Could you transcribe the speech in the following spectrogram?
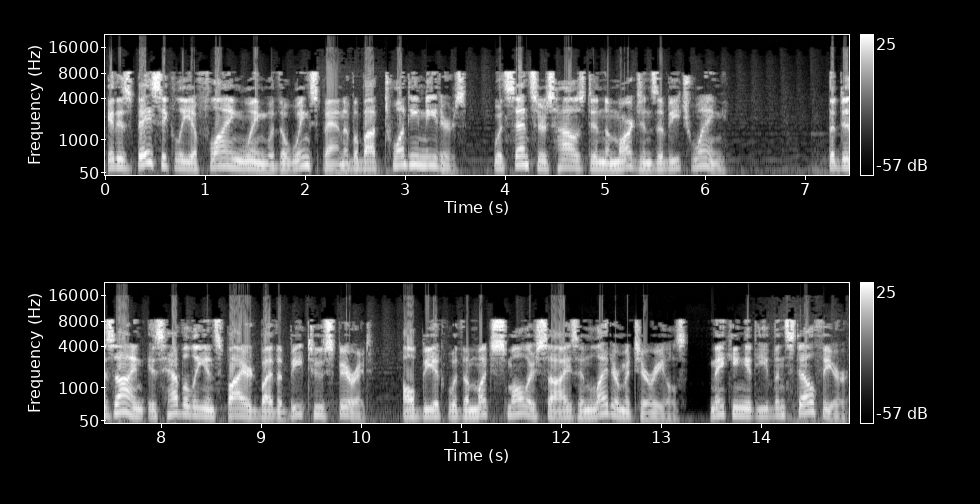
It is basically a flying wing with a wingspan of about 20 meters, with sensors housed in the margins of each wing. The design is heavily inspired by the B-2 Spirit, albeit with a much smaller size and lighter materials, making it even stealthier.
